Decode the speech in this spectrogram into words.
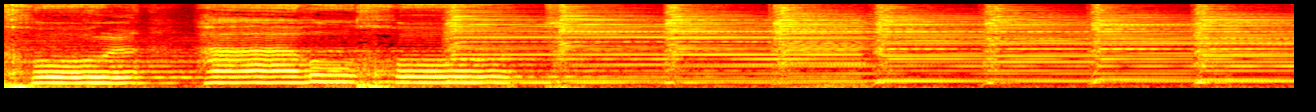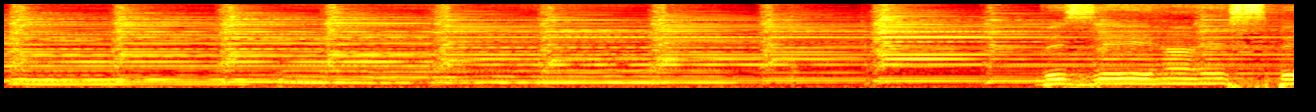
לכל הרוחות. וזה ההסבר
